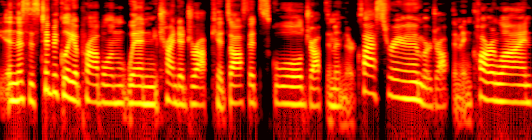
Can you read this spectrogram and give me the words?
And this is typically a problem when trying to drop kids off at school, drop them in their classroom or drop them in car line.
